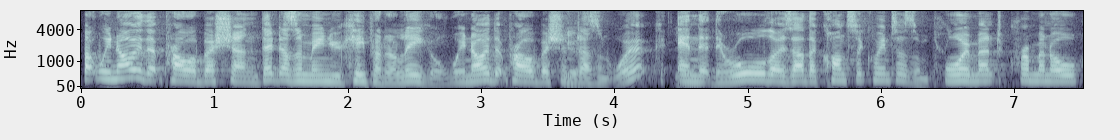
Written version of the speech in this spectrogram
but we know that prohibition, that doesn't mean you keep it illegal. We know that prohibition doesn't work and that there are all those other consequences, employment, criminal,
